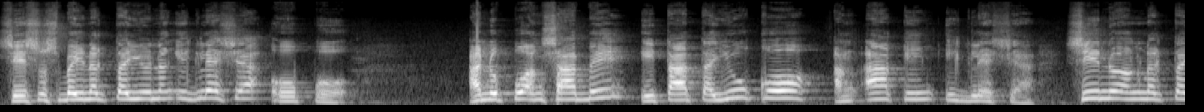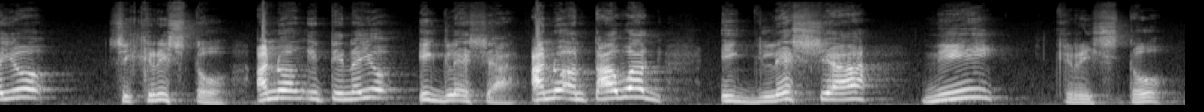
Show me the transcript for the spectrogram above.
Si Jesus ba'y nagtayo ng iglesia? Opo. Ano po ang sabi? Itatayo ko ang aking iglesia. Sino ang nagtayo? Si Kristo. Ano ang itinayo? Iglesia. Ano ang tawag? Iglesia ni Kristo.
